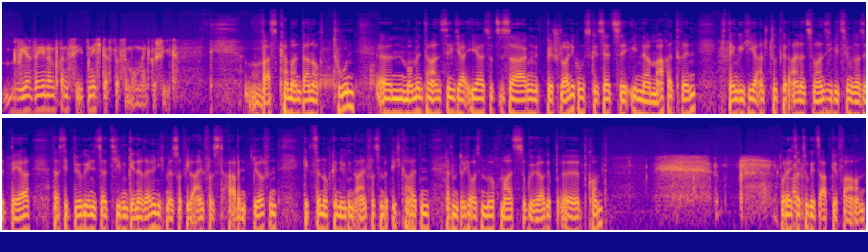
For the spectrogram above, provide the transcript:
wir sehen im Prinzip nicht, dass das im Moment geschieht. Was kann man da noch tun? Ähm, momentan sind ja eher sozusagen Beschleunigungsgesetze in der Mache drin. Ich denke hier an Stuttgart 21 bzw. Bär, dass die Bürgerinitiativen generell nicht mehr so viel Einfluss haben dürfen. Gibt es da noch genügend Einflussmöglichkeiten, dass man durchaus nochmals zu Gehör äh, bekommt? Oder ist der Zug jetzt abgefahren?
